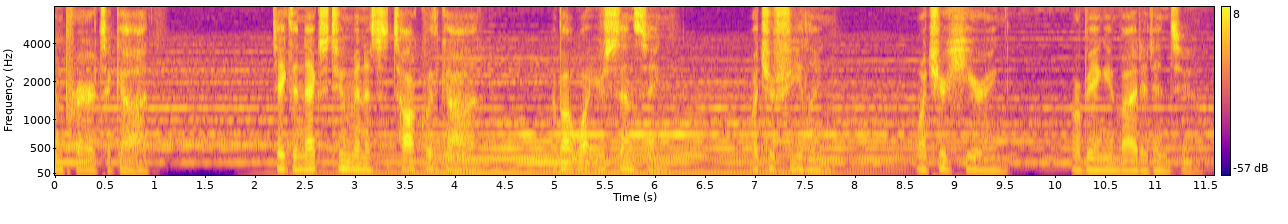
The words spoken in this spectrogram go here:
In prayer to God. Take the next two minutes to talk with God about what you're sensing, what you're feeling, what you're hearing, or being invited into.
